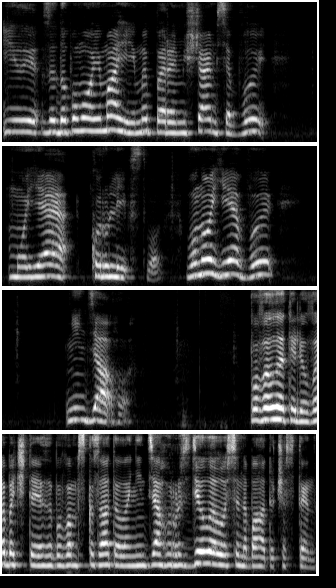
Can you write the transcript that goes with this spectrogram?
І за допомогою магії ми переміщаємося в моє королівство. Воно є в ніндзяго. Повелителю, вибачте, я забув вам сказати, але ніндзяго розділилося на багато частин.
